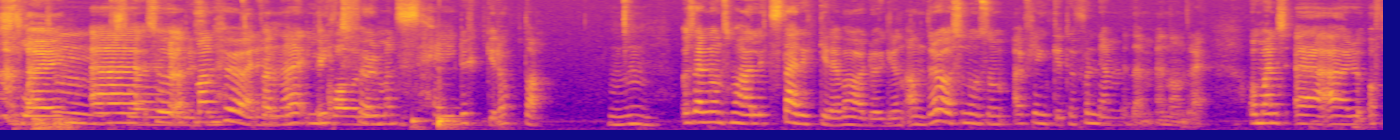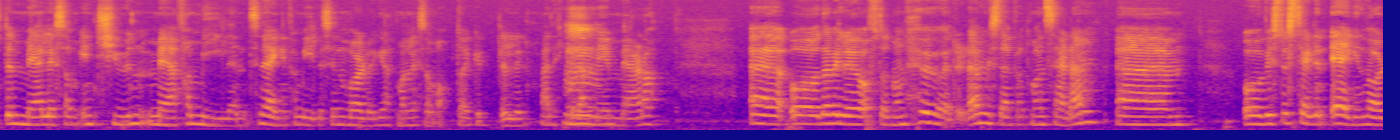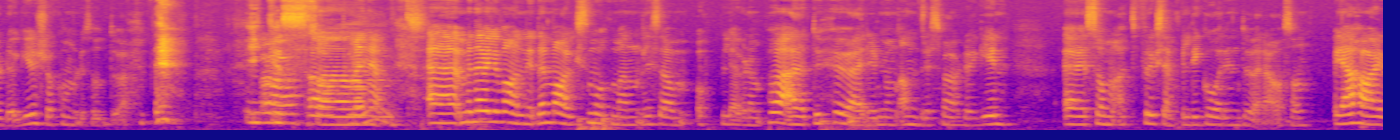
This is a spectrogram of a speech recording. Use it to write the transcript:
Slay. Mm. Eh, så at man hører henne litt Equality. før man selv dukker opp, da. Mm. Og så er det noen som har litt sterkere vardøger enn andre, og også noen som er flinke til å fornemme dem enn andre. Og man eh, er ofte mer liksom in tune med familien, sin egen familie sin vardøger, at man liksom oppdager eller merker mm. det mye mer, da. Eh, og det er veldig ofte at man hører dem istedenfor at man ser dem. Eh, og hvis du ser din egen vardøger, så kommer du til å dø. Ikke Ah, sant. men ja. Eh, men det er veldig vanlig, den vanligste måten man liksom opplever dem på, er at du hører noen andres hverdager. Eh, som at f.eks. de går inn døra og sånn. Og jeg har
